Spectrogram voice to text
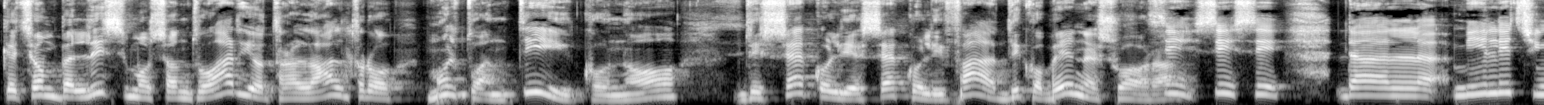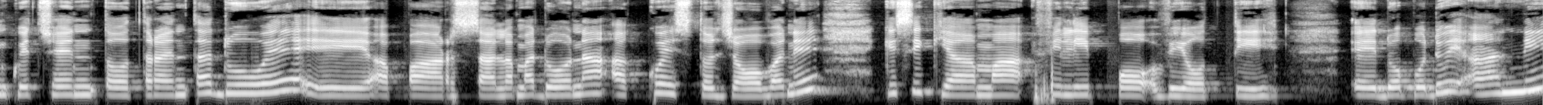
che c'è un bellissimo santuario, tra l'altro molto antico, no? Di secoli e secoli fa, dico bene suora? Sì, sì, sì, dal 1532 è apparsa la Madonna a questo giovane che si chiama Filippo Viotti e dopo due anni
